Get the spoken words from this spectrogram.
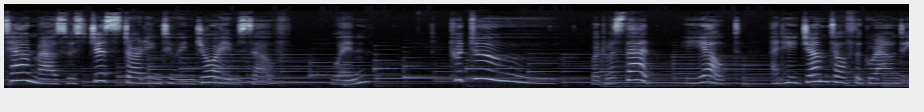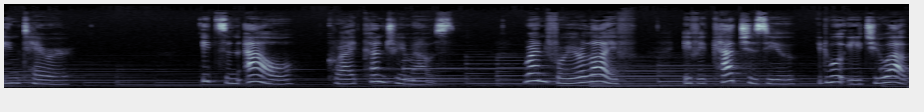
Town Mouse was just starting to enjoy himself when. Twitoo! What was that? He yelped, and he jumped off the ground in terror. It's an owl, cried Country Mouse. Run for your life. If it catches you, it will eat you up.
